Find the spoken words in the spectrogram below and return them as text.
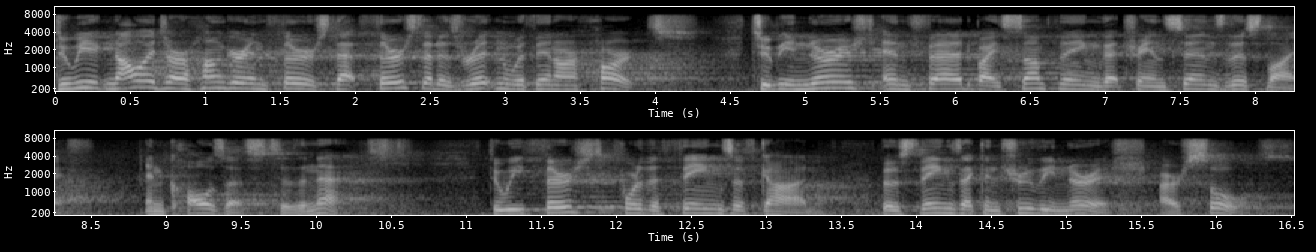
Do we acknowledge our hunger and thirst, that thirst that is written within our hearts, to be nourished and fed by something that transcends this life and calls us to the next? Do we thirst for the things of God, those things that can truly nourish our souls?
